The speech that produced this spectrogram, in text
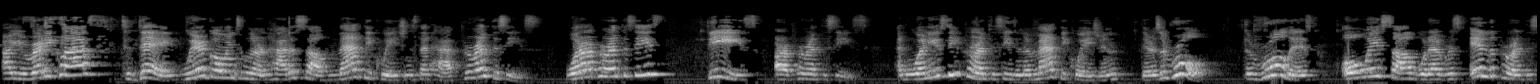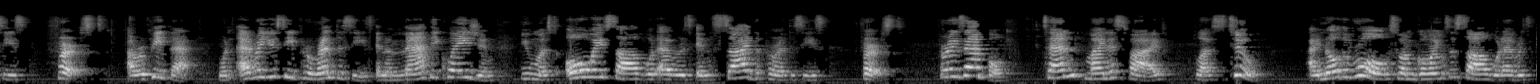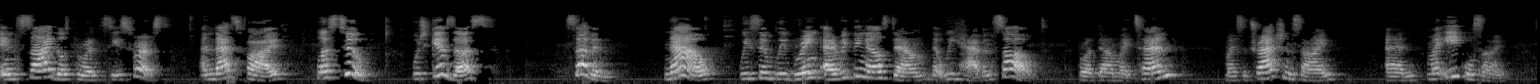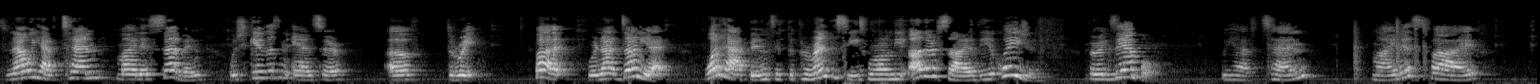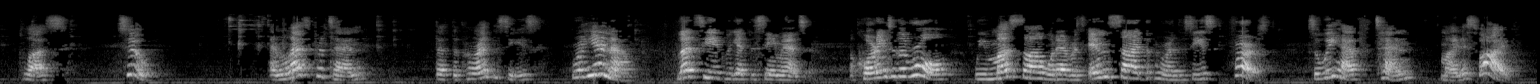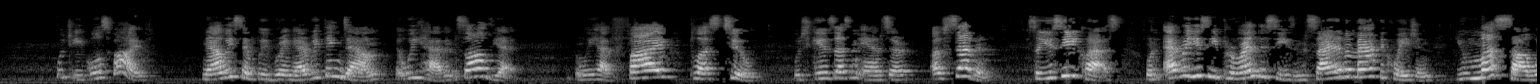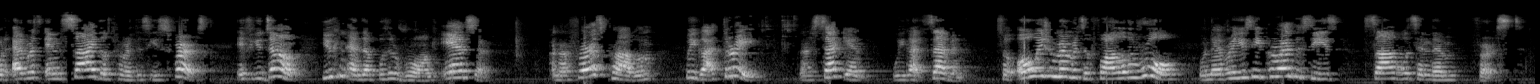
Are you ready, class? Today, we're going to learn how to solve math equations that have parentheses. What are parentheses? These are parentheses. And when you see parentheses in a math equation, there's a rule. The rule is always solve whatever's in the parentheses first. I'll repeat that. Whenever you see parentheses in a math equation, you must always solve whatever is inside the parentheses first. For example, 10 minus 5 plus 2. I know the rule, so I'm going to solve whatever's inside those parentheses first. And that's 5 plus 2, which gives us 7. Now, we simply bring everything else down that we haven't solved. I brought down my 10, my subtraction sign, and my equal sign. So now we have 10 minus 7, which gives us an answer of 3. But we're not done yet. What happens if the parentheses were on the other side of the equation? For example, we have 10 minus 5 plus 2. And let's pretend that the parentheses were here now. Let's see if we get the same answer. According to the rule, we must solve whatever's inside the parentheses first. So we have 10 minus 5, which equals 5. Now we simply bring everything down that we haven't solved yet. And we have 5 plus 2, which gives us an answer of 7. So you see, class, whenever you see parentheses inside of a math equation, you must solve whatever's inside those parentheses first. If you don't, you can end up with a wrong answer. On our first problem, we got 3. On our second, we got 7. So always remember to follow the rule. Whenever you see parentheses, solve what's in them first.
